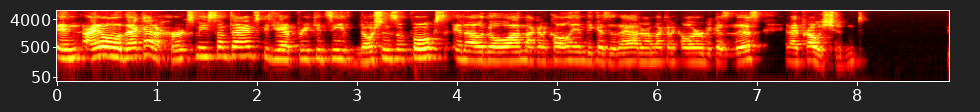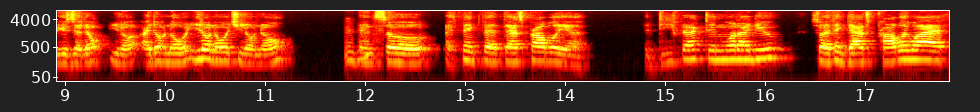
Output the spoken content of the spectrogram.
and I don't know that kind of hurts me sometimes because you have preconceived notions of folks, and I'll go, oh, I'm not going to call him because of that, or I'm not going to call her because of this, and I probably shouldn't because I don't, you know, I don't know what you don't know what you don't know, mm-hmm. and so I think that that's probably a, a defect in what I do. So I think that's probably why I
